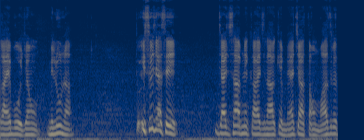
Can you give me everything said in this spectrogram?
गायब हो जाऊँ मिलूँ ना। तो इस वजह से जज साहब ने कहा जनाब कि मैं चाहता हूँ माजरत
